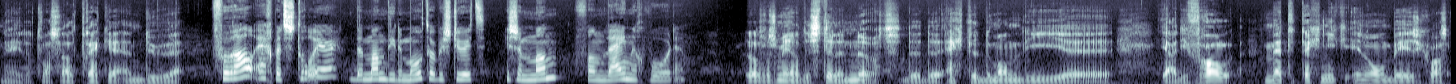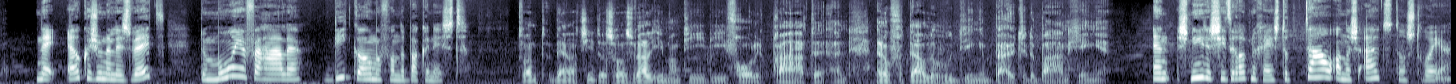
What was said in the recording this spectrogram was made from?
Nee, dat was wel trekken en duwen. Vooral Egbert Strooier, de man die de motor bestuurt, is een man van weinig woorden. Dat was meer de stille nerd. De, de echte de man die, uh, ja, die vooral met de techniek enorm bezig was. Nee, elke journalist weet, de mooie verhalen, die komen van de bakkenist. Want Bernard Snieders was wel iemand die, die vrolijk praatte en, en ook vertelde hoe dingen buiten de baan gingen. En Snieders ziet er ook nog eens totaal anders uit dan Strooier.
